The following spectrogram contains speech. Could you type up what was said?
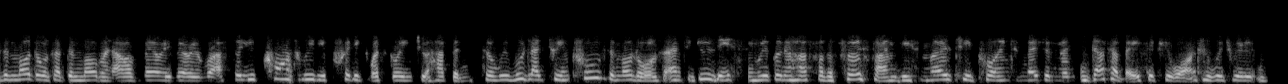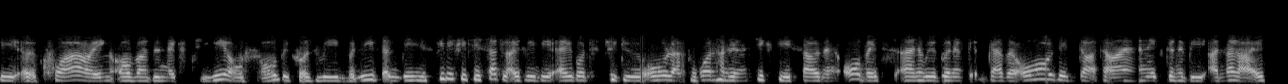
the models at the moment are very, very rough. So you can't really predict what's going to happen. So we would like to improve the models and to do this, we're going to have for the first time this multi-point measurement database, if you want, which will be acquiring over the next year or so because we believe that these QB50 satellites will be able to do all of 160,000 orbits and we're going to gather all this data and it's going to be analyzed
